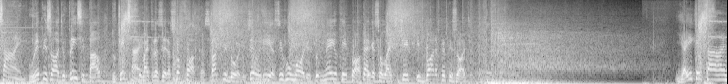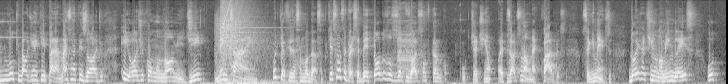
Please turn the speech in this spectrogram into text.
Time, o episódio principal do K-Time. Que vai trazer as fofocas, bastidores, teorias e rumores do meio K-pop. Pega seu light stick e bora pro episódio. E aí, K-Time, Luke Baldinho aqui para mais um episódio e hoje com o nome de Time. Por que eu fiz essa mudança? Porque se você perceber, todos os episódios estão ficando com. Já tinham. Episódios não, né? Quadros, segmentos. Dois já tinham o nome em inglês, o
